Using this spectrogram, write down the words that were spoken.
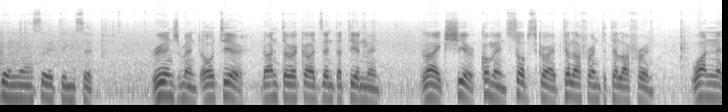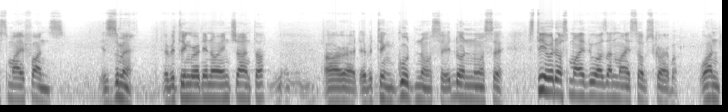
don't know think said. Arrangement out here, Dont'e Records Entertainment. Like, share, comment, subscribe, tell a friend to tell a friend. Oneness, my fans. You see me? Everything ready now, Enchanta? Alright, everything good now, say. Don't know, say. Stay with us, my viewers and my subscriber. One.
